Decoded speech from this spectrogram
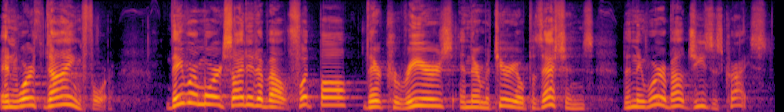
and worth dying for. They were more excited about football, their careers, and their material possessions than they were about Jesus Christ.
